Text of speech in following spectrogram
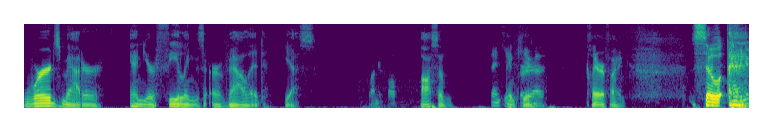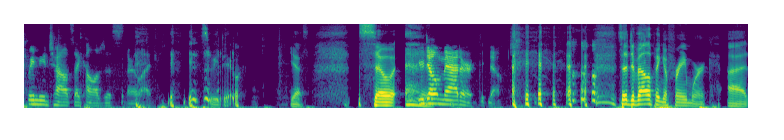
words matter, and your feelings are valid. Yes, Wonderful. awesome, Thank you Thank for you. Uh, clarifying. So, we, need, we need child psychologists in our life. yes, we do. Yes. So You don't matter. No. so developing a framework uh,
